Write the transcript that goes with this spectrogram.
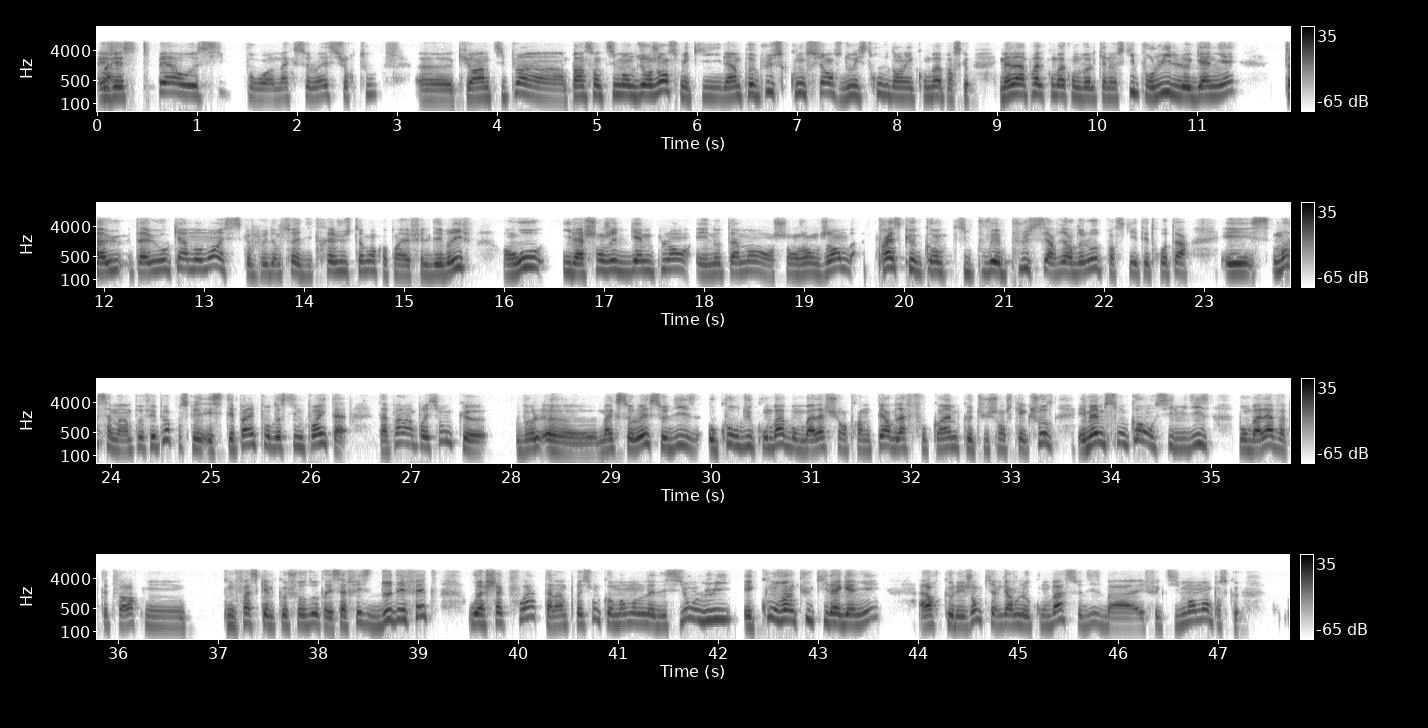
Et j'espère aussi pour Max Holloway surtout euh, qu'il y aura un petit peu un, pas un sentiment d'urgence, mais qu'il ait un peu plus conscience d'où il se trouve dans les combats. Parce que même après le combat contre Volkanovski, pour lui, il le gagnait. Tu n'as eu, eu aucun moment, et c'est ce que Polydomso a dit très justement quand on avait fait le débrief, en gros, il a changé de game plan et notamment en changeant de jambe, presque quand il pouvait plus servir de l'autre parce qu'il était trop tard. Et moi, ça m'a un peu fait peur parce que, et c'était pareil pour Dustin Poirier, t'as pas l'impression que euh, Max Holloway se dise au cours du combat, bon bah là je suis en train de perdre, là faut quand même que tu changes quelque chose. Et même son camp aussi lui dise, bon bah là va peut-être falloir qu'on fasse quelque chose d'autre. Et ça fait deux défaites où à chaque fois, tu as l'impression qu'au moment de la décision, lui est convaincu qu'il a gagné alors que les gens qui regardent le combat se disent bah effectivement non, parce que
